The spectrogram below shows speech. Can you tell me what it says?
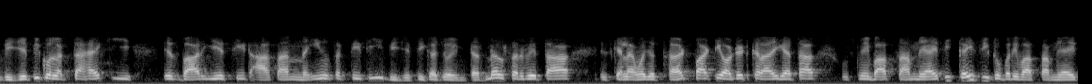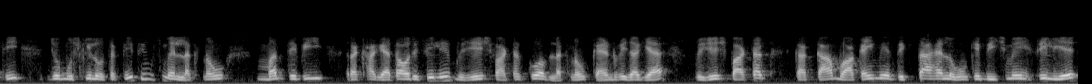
बीजेपी को लगता है कि इस बार ये सीट आसान नहीं हो सकती थी। बीजेपी का जो इंटरनल सर्वे था, इसके अलावा जो थर्ड पार्टी ऑडिट कराया गया था, उसमें बात सामने आई थी। कई सीटों पर ये बात सामने आई थी, जो मुश्किल हो सकती थी, उसमें लखनऊ मध्य भी रखा गया था। और इसीलिए ब्रजेश पाठक को अब लखनऊ कैंट भेजा गया है। ब्रजेश पाठक का काम वाकई में दिखता है लोगों के बीच में, इसीलिए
